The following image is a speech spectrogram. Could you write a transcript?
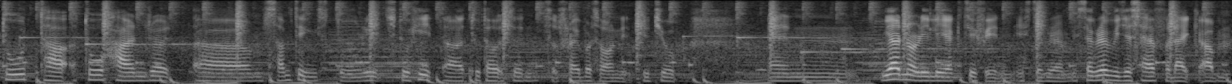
two 200 um somethings to reach to hit uh, 2000 subscribers on youtube. And we are not really active in Instagram. Instagram we just have like um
